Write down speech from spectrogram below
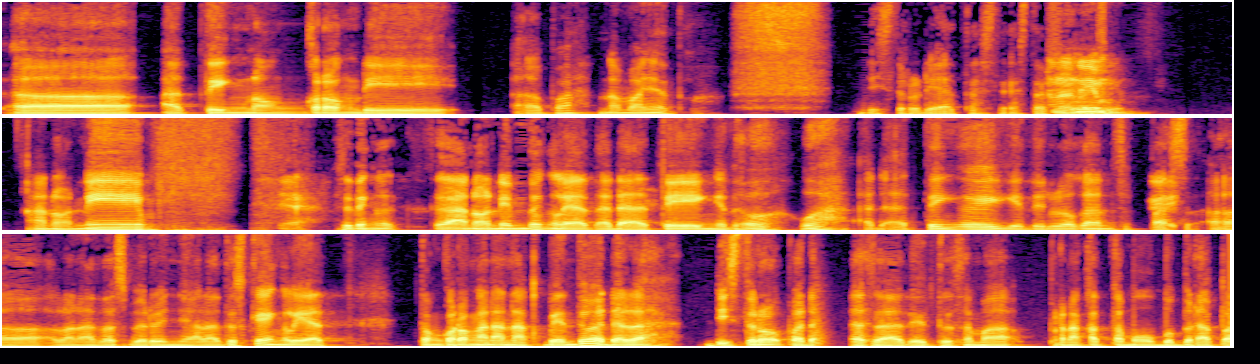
eh, Ating nongkrong di apa namanya tuh? Distro di atas ya Anonim. Anonim. Ya. jadi ke anonim tuh ngelihat ada Ating gitu. Oh wah ada Ating eh gitu. Dulu kan pas eh, Alon atas baru nyala. Terus kayak ngelihat tongkrongan anak band tuh adalah distro pada saat itu. Sama pernah ketemu beberapa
